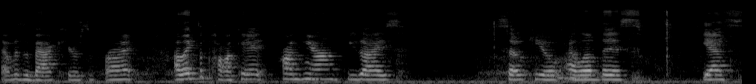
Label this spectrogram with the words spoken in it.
That was the back, here's the front. I like the pocket on here, you guys. So cute, I love this. Yes.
